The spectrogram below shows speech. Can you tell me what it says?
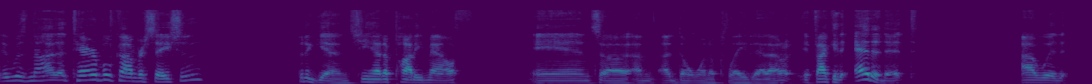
it was not a terrible conversation, but again, she had a potty mouth, and so I'm, I don't want to play that. I don't. If I could edit it, I would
